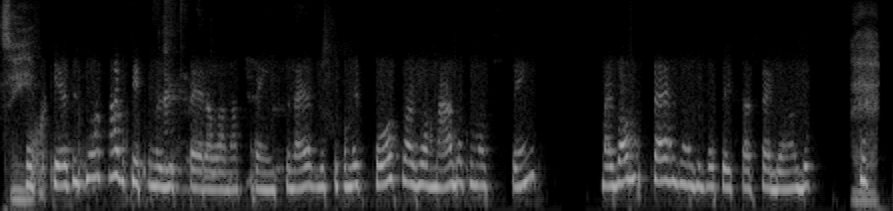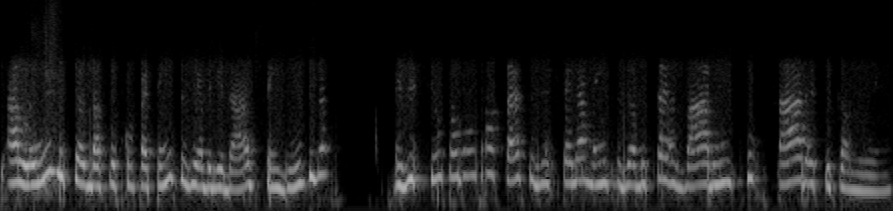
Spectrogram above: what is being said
Sim. Porque a gente não sabe o que, que nos espera lá na frente, né? Você começou a sua jornada como assistente, mas observe onde você está chegando. É. Além de ser, das suas competências e habilidades, sem dúvida, existiu todo um processo de espelhamento, de observar e encurtar esse caminho.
